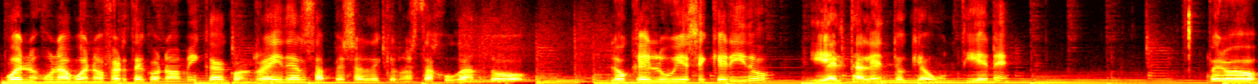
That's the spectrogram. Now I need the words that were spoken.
bueno, una buena oferta económica con Raiders, a pesar de que no está jugando lo que él hubiese querido y el talento que aún tiene. Pero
